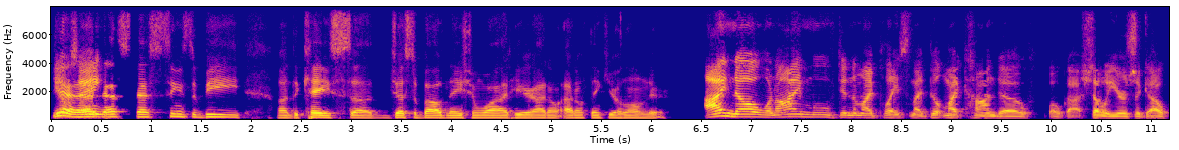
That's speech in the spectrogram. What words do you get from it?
yeah, that, that's that seems to be uh, the case uh, just about nationwide here. I don't I don't think you're alone there. I know when I moved into my place and I built my condo, oh gosh, several years ago,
